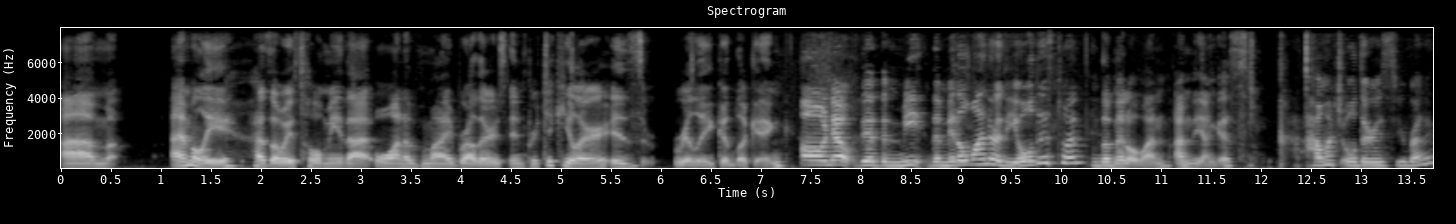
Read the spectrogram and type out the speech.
Um, Emily has always told me that one of my brothers in particular is really good looking. oh no, the the me- the middle one or the oldest one? The middle one. I'm the youngest. How much older is your brother?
